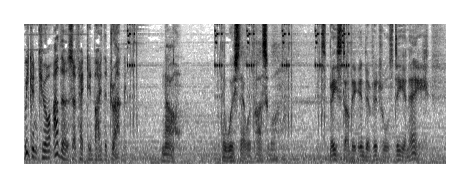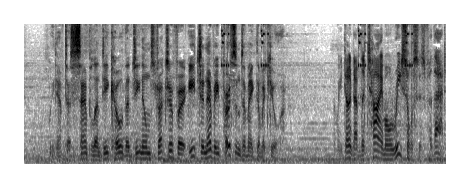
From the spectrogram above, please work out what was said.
We can cure others affected by the drug. No. I wish that were possible. It's based on the individual's DNA. We'd have to sample and decode the genome structure for each and every person to make them a cure. We don't have the time or resources for that.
